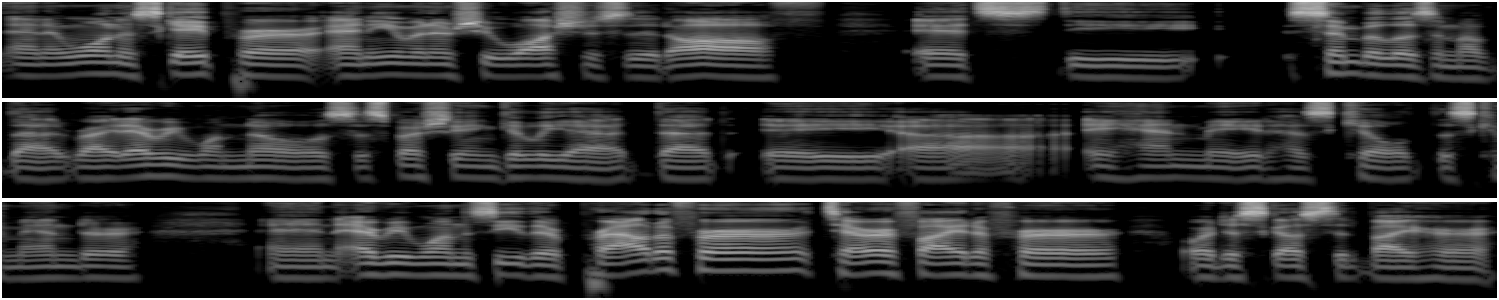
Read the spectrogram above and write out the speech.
and it won't escape her. And even if she washes it off, it's the symbolism of that, right? Everyone knows, especially in Gilead, that a uh, a handmaid has killed this commander, and everyone's either proud of her, terrified of her, or disgusted by her.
